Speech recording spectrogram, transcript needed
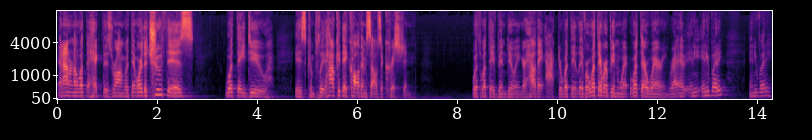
and I don't know what the heck is wrong with them. Or the truth is what they do is complete. How could they call themselves a Christian with what they've been doing, or how they act, or what they live, or what, they were being, what they're wearing, right? Any, anybody? Anybody?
